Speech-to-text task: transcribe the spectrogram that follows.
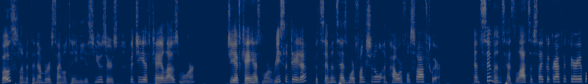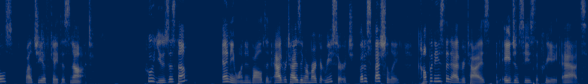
Both limit the number of simultaneous users, but GfK allows more. GfK has more recent data, but Simmons has more functional and powerful software. And Simmons has lots of psychographic variables, while GfK does not. Who uses them? Anyone involved in advertising or market research, but especially companies that advertise and agencies that create ads.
